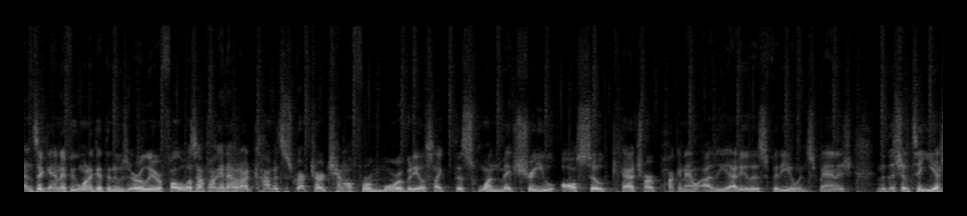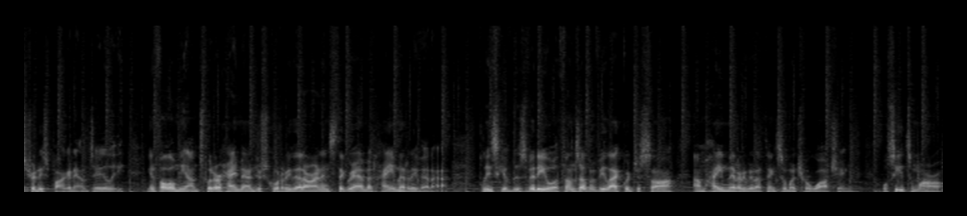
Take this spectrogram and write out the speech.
Friends, again, if you want to get the news earlier, follow us on PocketNow.com and subscribe to our channel for more videos like this one. Make sure you also catch our Pocketnow a diario this video in Spanish, in addition to yesterday's Pocketnow Daily. You can follow me on Twitter, Jaime underscore Rivera, on Instagram at Jaime Rivera. Please give this video a thumbs up if you like what you saw. I'm Jaime Rivera. Thanks so much for watching. We'll see you tomorrow.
